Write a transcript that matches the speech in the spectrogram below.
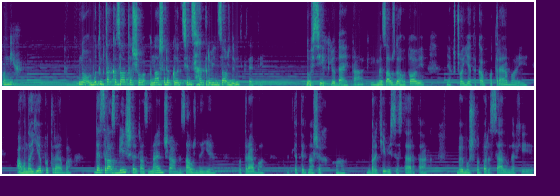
поміг. Ну, будемо так казати, що наш реколекційний центр він завжди відкритий до всіх людей, так? І ми завжди готові, якщо є така потреба, і... а вона є потреба. Десь раз більше, раз менше, але завжди є потреба для тих наших братів і сестер, так, вимушено переселених, і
